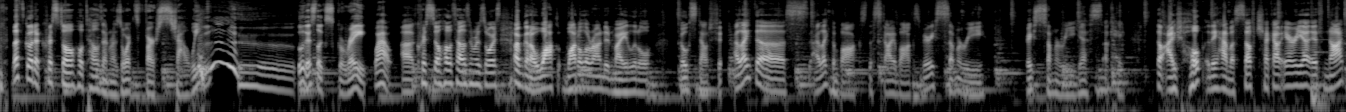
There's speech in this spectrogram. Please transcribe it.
Let's go to Crystal Hotels and Resorts first, shall we? Ooh, Ooh this looks great. Wow, uh, Crystal Hotels and Resorts. I'm gonna walk, waddle around in my little ghost outfit. I like the, I like the box, the sky box. Very summery. Very summery, yes. Okay. So I hope they have a self-checkout area. If not,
